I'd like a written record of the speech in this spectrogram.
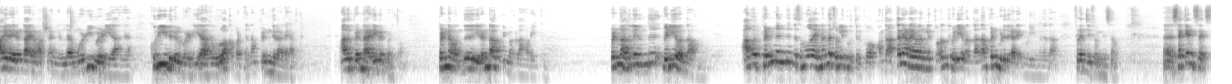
ஆயிரம் இரண்டாயிரம் வருஷங்களில் மொழி வழியாக குறியீடுகள் வழியாக உருவாக்கப்பட்டது தான் பெண்கிற அடையாளம். அது பெண்ணை அழிமைப்படுத்தும் பெண்ணை வந்து இரண்டாம் குடிமகளாக வைக்கும். பெண் அதிலிருந்து வெளியே வந்தாகணும். ஆக பெண் என்று இந்த சமுதாயம் என்னென்ன சொல்லி கொடுத்துருக்கோ அந்த அத்தனை அடையாளங்களை தொடர்ந்து வெளியே வந்தால் தான் பெண் விடுதலை அடைய முடியுங்கிறது தான் பிரெஞ்சு ஃபெமினிசம் செகண்ட் செக்ஸ்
